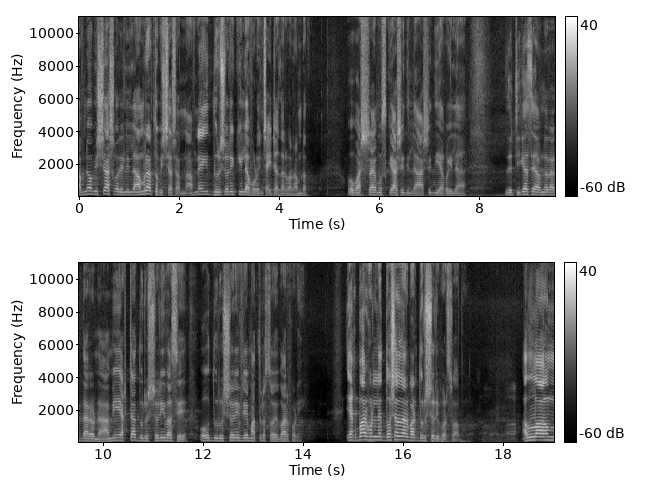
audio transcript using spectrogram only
আপনিও বিশ্বাস করে লিলা আমরা তো বিশ্বাস আর না আপনি এই দূরসরি কিলা পড়েন ষাট হাজার বার আমরা ও বাসায় মুসকে আসি দিলা আসি দিয়া কইলা যে ঠিক আছে আপনার আর ধারণা আমি একটা দুরুজ শরীফ আছে ও দুরুজ শরীফে মাত্র ছয়বার পড়ি একবার পড়লে দশ হাজার বার দুরুজ শরীফর সব اللهم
